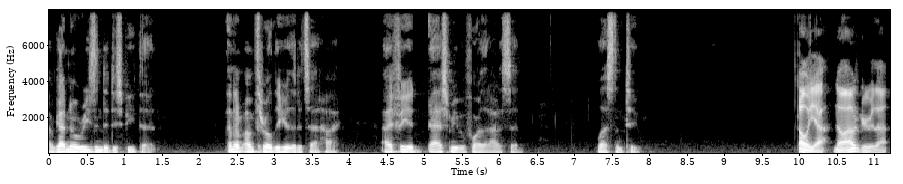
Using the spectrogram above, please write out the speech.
I've got no reason to dispute that, and I'm, I'm thrilled to hear that it's that high. If you had asked me before that, I'd have said less than two. Oh yeah, no, I would agree with that.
